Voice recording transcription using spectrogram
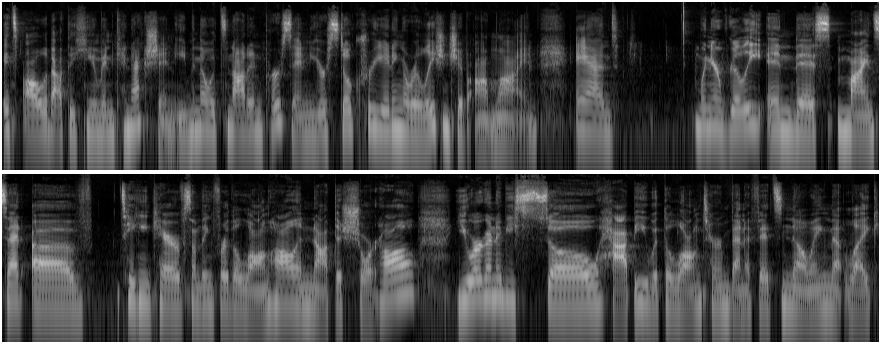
it's all about the human connection. Even though it's not in person, you're still creating a relationship online. And when you're really in this mindset of taking care of something for the long haul and not the short haul, you are going to be so happy with the long term benefits, knowing that like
